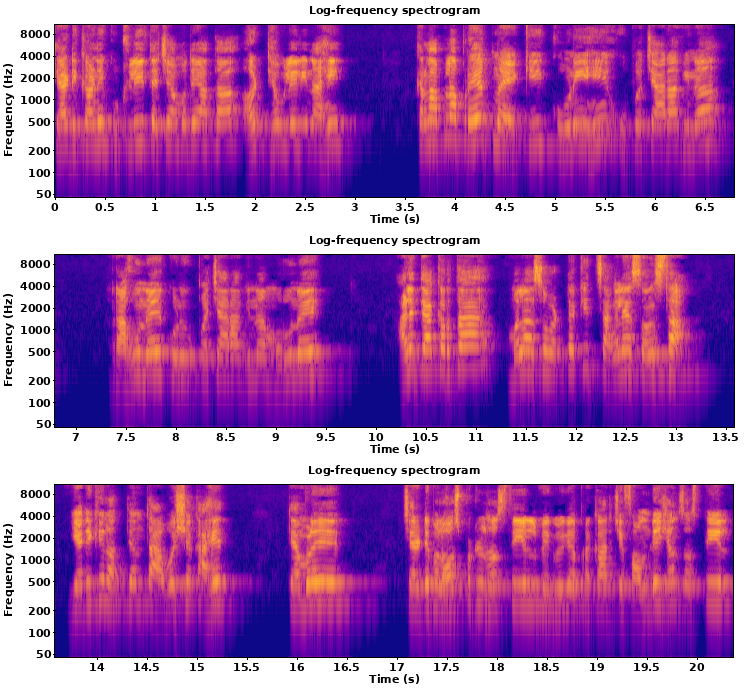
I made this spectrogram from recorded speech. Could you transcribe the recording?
त्या ठिकाणी कुठलीही त्याच्यामध्ये आता अट ठेवलेली नाही. कारण आपला प्रयत्न आहे की कोणीही उपचाराविना राहू नये कोणी उपचाराविना मरू नये. आणि त्याकरता मला असं वाटतं की चांगल्या संस्था या देखील अत्यंत आवश्यक आहेत. त्यामुळे चॅरिटेबल हॉस्पिटल्स असतील वेगवेगळ्या प्रकारचे फाउंडेशन्स असतील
